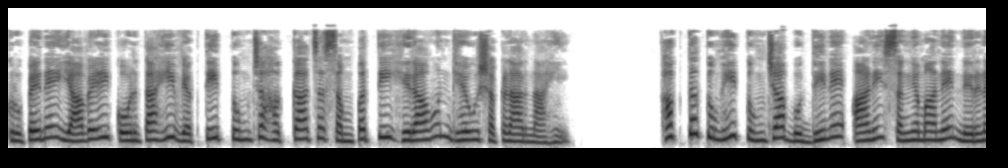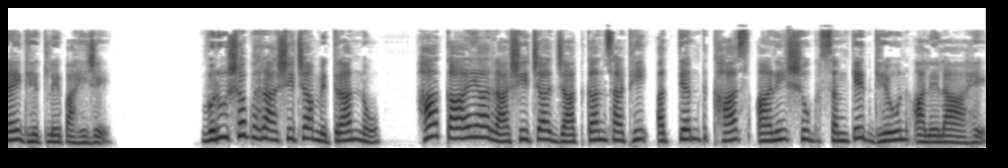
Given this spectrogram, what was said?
कृपेने यावेळी कोणताही व्यक्ती तुमच्या हक्काचं संपत्ती हिरावून घेऊ शकणार नाही. फक्त तुम्ही तुमच्या बुद्धीने आणि संयमाने निर्णय घेतले पाहिजे. वृषभ राशीच्या मित्रांनो हा काळ या राशीच्या जातकांसाठी अत्यंत खास आणि शुभ संकेत घेऊन आलेला आहे.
